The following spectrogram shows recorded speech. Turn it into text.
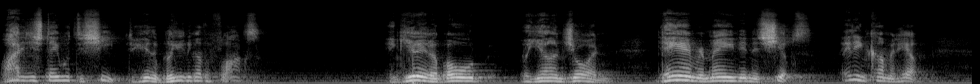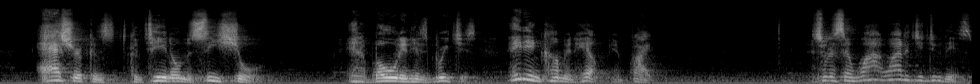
Why did you stay with the sheep to hear the bleating of the flocks? And Gilead abode beyond Jordan. Dan remained in the ships. They didn't come and help. Asher continued on the seashore and abode in his breeches. They didn't come and help and fight. And So they said, why, why did you do this?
